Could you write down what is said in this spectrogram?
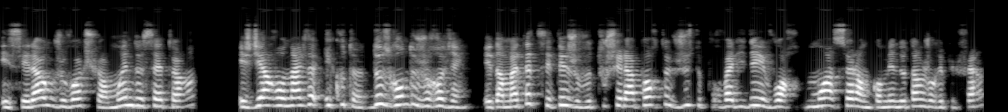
et c'est là où je vois que je suis en moins de 7 heures. Et je dis à Ronald, écoute, deux secondes, je reviens. Et dans ma tête, c'était, je veux toucher la porte juste pour valider et voir moi seul en combien de temps j'aurais pu le faire.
